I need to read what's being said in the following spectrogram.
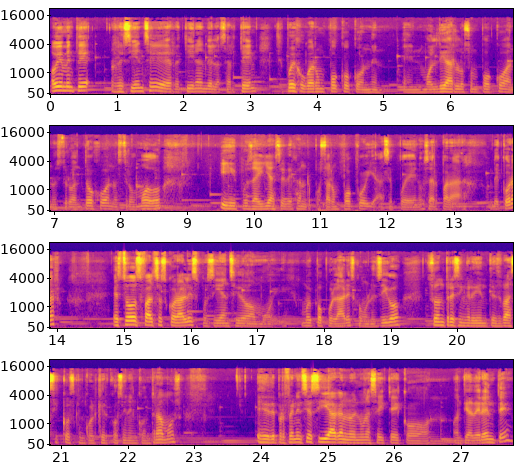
Obviamente recién se retiran de la sartén se puede jugar un poco con en moldearlos un poco a nuestro antojo, a nuestro modo. Y pues ahí ya se dejan reposar un poco y ya se pueden usar para decorar. Estos falsos corales pues sí han sido muy, muy populares como les digo. Son tres ingredientes básicos que en cualquier cocina encontramos. Eh, de preferencia sí háganlo en un aceite con antiadherente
